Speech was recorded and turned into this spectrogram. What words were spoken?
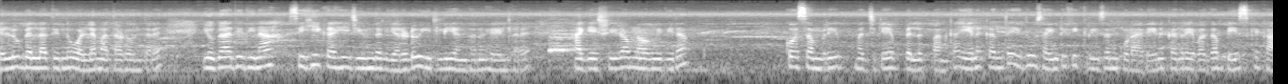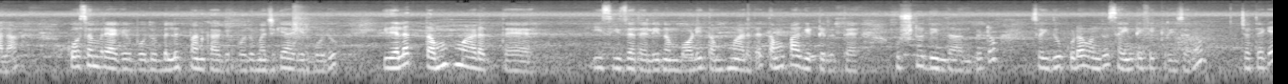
ಎಳ್ಳು, ಬೆಲ್ಲ ತಿಂದು ಒಳ್ಳೆ ಮಾತಾಡು ಅಂತಾರೆ. ಯುಗಾದಿ ದಿನ ಸಿಹಿ, ಕಹಿ ಜೀವನದಲ್ಲಿ ಎರಡೂ ಇರಲಿ ಅಂತಲೂ ಹೇಳ್ತಾರೆ. ಹಾಗೆ ಶ್ರೀರಾಮನವಮಿ ದಿನ ಕೋಸಂಬರಿ, ಮಜ್ಜಿಗೆ, ಬೆಲ್ಲದ ಪಾನಕ. ಏನಕ್ಕಂದರೆ ಇದು ಸೈಂಟಿಫಿಕ್ ರೀಸನ್ ಕೂಡ ಇದೆ. ಏನಕ್ಕಂದರೆ ಇವಾಗ ಬೇಸಿಗೆ ಕಾಲ. ಕೋಸಂಬರಿ ಆಗಿರ್ಬೋದು, ಬೆಲ್ಲದ ಪಾನಕ ಆಗಿರ್ಬೋದು, ಮಜ್ಜಿಗೆ ಆಗಿರ್ಬೋದು, ಇದೆಲ್ಲ ತಂಪು ಮಾಡುತ್ತೆ. ಈ ಸೀಸನಲ್ಲಿ ನಮ್ಮ ಬಾಡಿ ತಂಪು ಮಾಡುತ್ತೆ, ತಂಪಾಗಿಟ್ಟಿರುತ್ತೆ ಉಷ್ಣದಿಂದ ಅಂದ್ಬಿಟ್ಟು. ಸೊ ಇದು ಕೂಡ ಒಂದು ಸೈಂಟಿಫಿಕ್ ರೀಸನು ಜೊತೆಗೆ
